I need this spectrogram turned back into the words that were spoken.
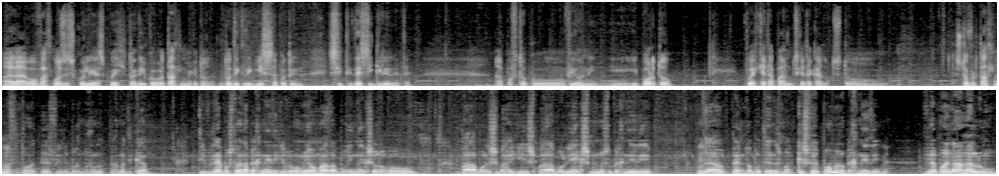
αλλά ο βαθμός δυσκολίας που έχει το αγγλικό πρωτάθλημα και το, το διεκδικήσεις από την City δεν συγκρίνεται από αυτό που βιώνει η, η Πόρτο που έχει και τα πάνω της και τα κάτω της στο, στο πρωτάθλημα. Αυτό, ε, φίλε, πραγματικά. Τη βλέπω στο ένα παιχνίδι και βλέπω μια ομάδα που είναι, ξέρω εγώ, πάρα πολύ συμπαγής, πάρα πολύ έξυπνη μέσα στο παιχνίδι. Που mm. παίρνει το αποτέλεσμα. Και στο επόμενο παιχνίδι ναι. βλέπω ένα αγαλούμ.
